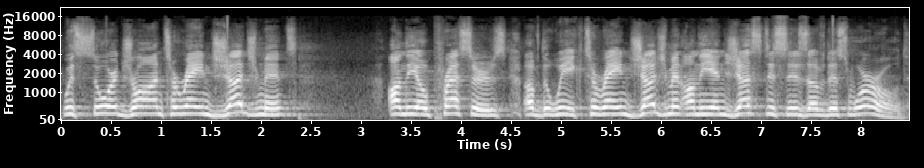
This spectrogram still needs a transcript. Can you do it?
with sword drawn to rain judgment on the oppressors of the weak, to rain judgment on the injustices of this world.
